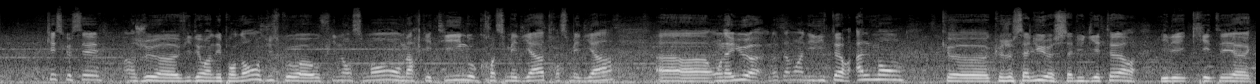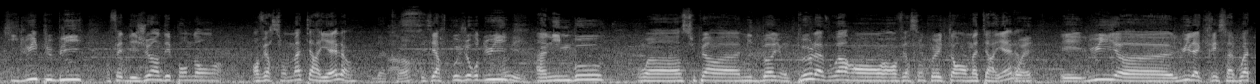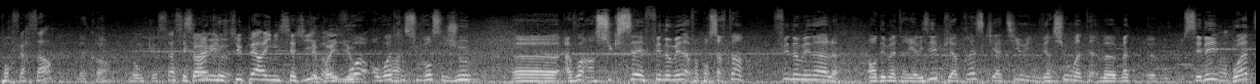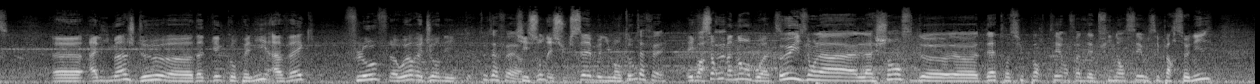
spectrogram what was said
qu'est-ce que c'est un jeu euh, vidéo indépendant jusqu'au euh, financement, au marketing, au cross-média, transmédia. Euh, on a eu euh, notamment un éditeur allemand que, je salue, je salue Dieter, qui, qui lui publie en fait des jeux indépendants en version matérielle. D'accord. C'est-à-dire qu'aujourd'hui, Ah oui. un Limbo ou un Super euh, Meat Boy, on peut l'avoir en, en version collector en matériel. Ouais. Et lui, euh, lui, il a créé sa boîte pour faire ça. D'accord. Donc ça, c'est quand même une super initiative. On voit, on voit Ouais. très souvent ces jeux euh, avoir un succès phénoménal, enfin pour certains phénoménal en dématérialisé, puis après ce qui attire une version maté- euh, mat- euh, CD, Ouais. boîte, euh, à l'image de euh, That Game Company avec Flow, Flower et Journey, Tout à fait. qui sont des succès monumentaux Tout à fait. et qui Bah, sortent eux, maintenant en boîte. eux, ils ont la, la chance de, euh, d'être supportés, enfin d'être financés aussi par Sony.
